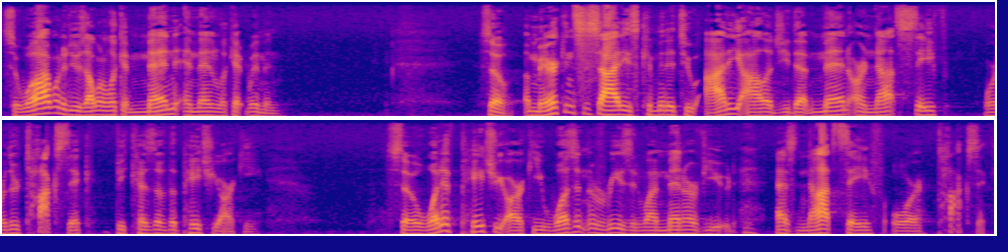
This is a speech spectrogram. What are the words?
So, what I want to do is I want to look at men and then look at women. So, American society is committed to ideology that men are not safe or they're toxic because of the patriarchy. So, what if patriarchy wasn't the reason why men are viewed as not safe or toxic?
